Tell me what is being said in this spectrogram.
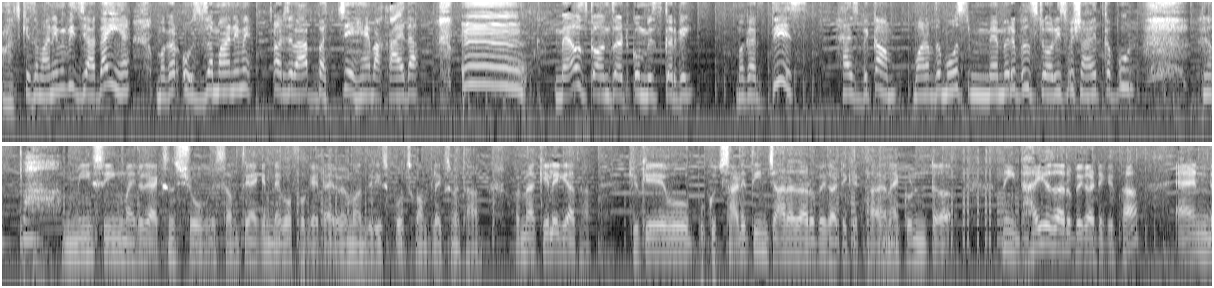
आज के जमाने में भी ज़्यादा ही है मगर उस जमाने में। और जब आप बच्चे हैं बाकायदा हम्म, मैं उस कॉन्सर्ट को मिस कर गई। मगर this has become one of the most memorable stories for Shahid Kapoor रब्बा me seeing Michael Jackson show is something I can never forget I remember Andheri sports complex में था, और मैं अकेले गया था। क्योंकि वो कुछ साढ़े तीन चार हज़ार रुपए का टिकट था एंड आई कुंट नहीं ढाई हज़ार रुपए का टिकट था and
